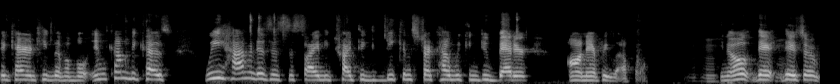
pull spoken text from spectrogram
the guaranteed livable income because we haven't as a society tried to deconstruct how we can do better on every level. Mhm. You know, there, Mhm. there's a,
